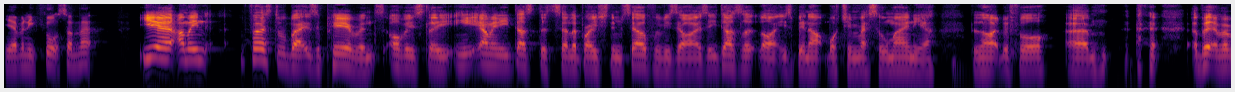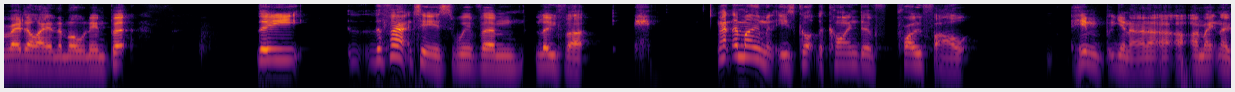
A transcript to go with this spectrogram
You have any thoughts on that? Yeah, I mean, first of all, about his appearance, obviously, he, I mean, he does the celebration himself with his eyes. He does look like he's been up watching WrestleMania the night before. Um, a bit of a red eye in the morning, but the the fact is with um, Luther, at the moment, he's got the kind of profile. Him, you know, and I, I- make no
